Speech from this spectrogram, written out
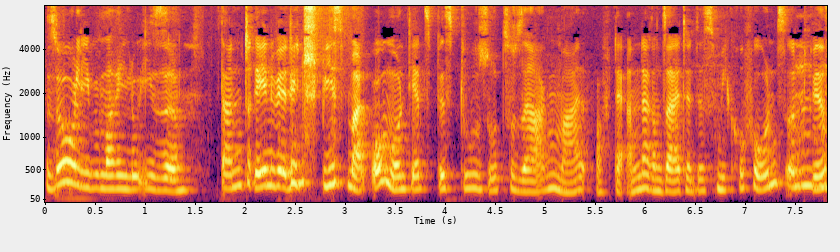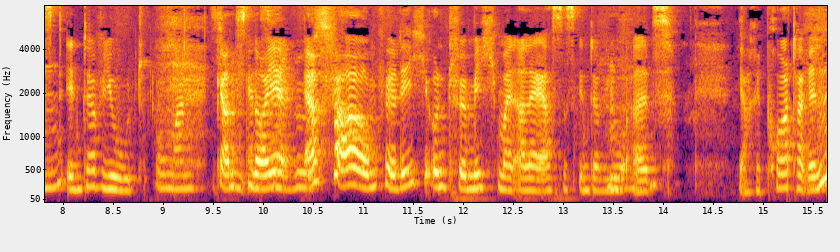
So, liebe Marie-Louise, dann drehen wir den Spieß mal um und jetzt bist du sozusagen mal auf der anderen Seite des Mikrofons und mhm. wirst interviewt. Oh Mann, ganz, ganz neue nervös. Erfahrung für dich und für mich mein allererstes Interview mhm. als ja, Reporterin.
